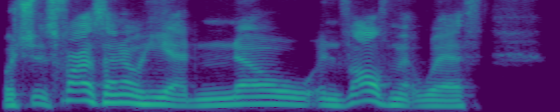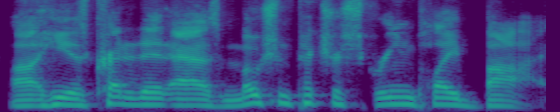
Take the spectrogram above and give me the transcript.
which, as far as I know, he had no involvement with. Uh, he is credited as motion picture screenplay by.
